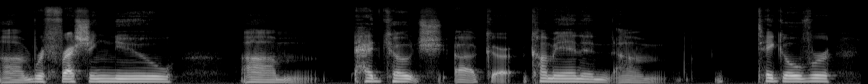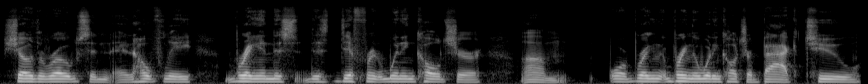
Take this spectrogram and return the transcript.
um, refreshing new um, head coach uh, come in and um, take over, show the ropes, and, and hopefully bring in this this different winning culture, um, or bring bring the winning culture back to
